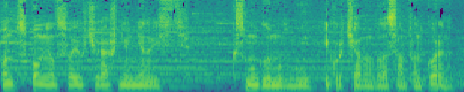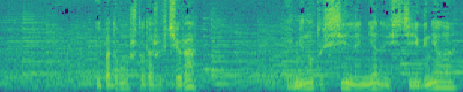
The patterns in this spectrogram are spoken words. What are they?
Он вспомнил свою вчерашнюю ненависть к смуглому лбу и курчавым волосам фон Корена и подумал, что даже вчера, в минуту сильной ненависти и гнева,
